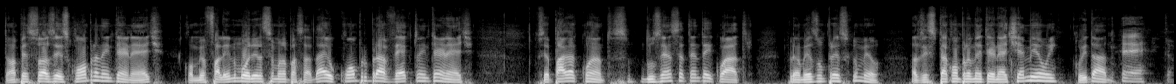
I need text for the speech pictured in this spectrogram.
Então a pessoa às vezes compra na internet. Como eu falei no Moreira semana passada, ah, eu compro o Bravecto na internet. Você paga quantos? 274. Foi o mesmo preço que o meu. Às vezes você tá comprando na internet e é meu, hein? Cuidado. É, então.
